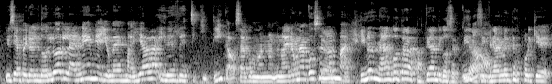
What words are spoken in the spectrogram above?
Yo decía, pero el dolor, la anemia, yo me desmayaba y desde chiquitita, o sea, como no, no era una cosa Claro. normal. Y no es nada contra las pastillas anticonceptivas. No. Y finalmente es porque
